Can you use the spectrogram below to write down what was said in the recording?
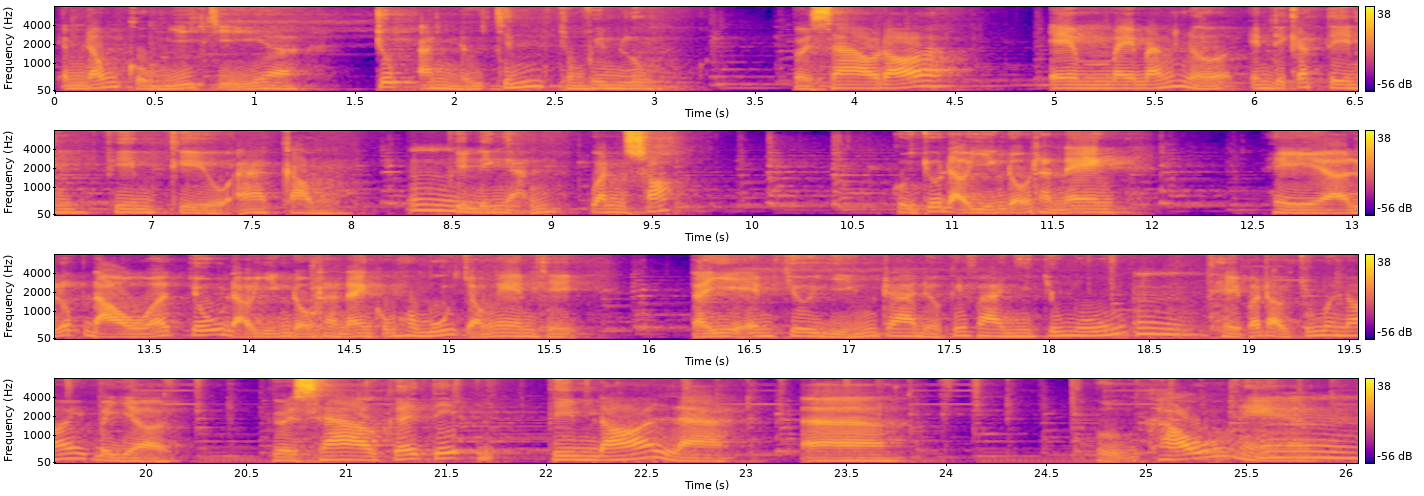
em đóng cùng với chị à, Trúc Anh nữ chính trong phim luôn. Rồi sau đó em may mắn nữa em đi casting phim Kiều A Còng. Ừ. phim điện ảnh quanh shot của chú đạo diễn đỗ thành an. Thì à, lúc đầu á chú đạo diễn đỗ thành an cũng không muốn chọn em chị. Tại vì em chưa diễn ra được cái vai như chú muốn. Ừ. thì bắt đầu chú mới nói bây giờ rồi sao? Kế tiếp phim đó là à, hưởng khấu nè. Ừ.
